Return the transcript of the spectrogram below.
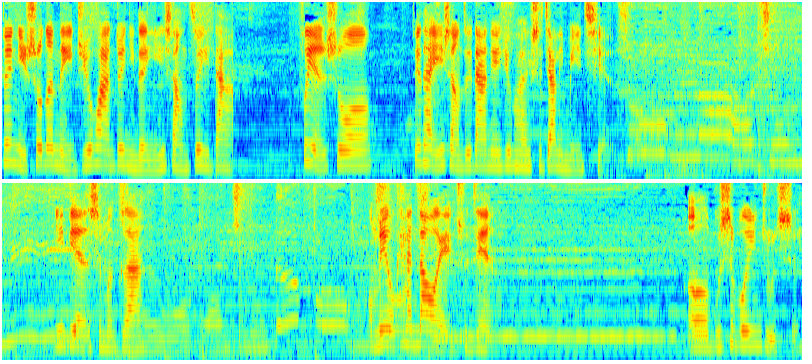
对你说的哪句话对你的影响最大？敷衍说，对他影响最大那句话是家里没钱。你点什么歌啊？我没有看到哎，初见。呃，不是播音主持。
